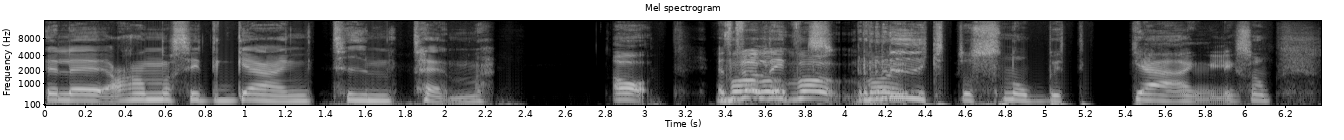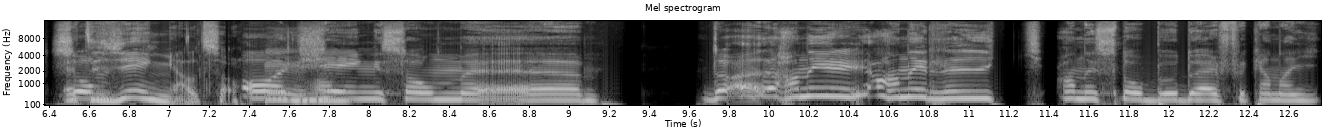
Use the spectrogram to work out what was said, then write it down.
eller han har sitt gang Team 10. Ja, ett Vad- väldigt vad- rikt och snobbigt gang. Liksom. Som, Ett gäng alltså? ja, ett Mm. gäng som... Eh, då, han, är, han är rik, han är snobbig och därför kan han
